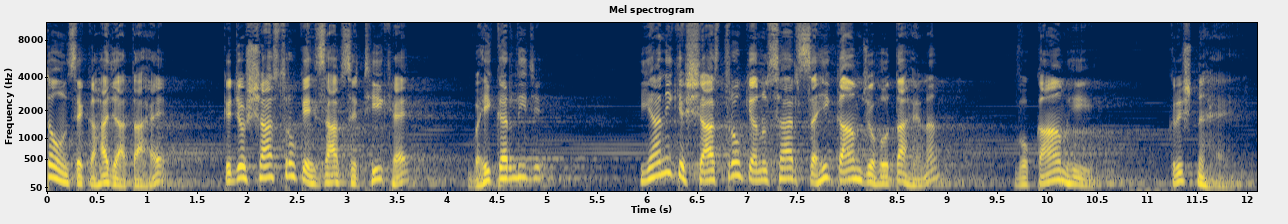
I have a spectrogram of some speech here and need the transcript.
तो उनसे कहा जाता है कि जो शास्त्रों के हिसाब से ठीक है, वही कर लीजिए। यानी कि शास्त्रों के अनुसार सही काम जो होता है ना, वो काम ही कृष्ण है।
